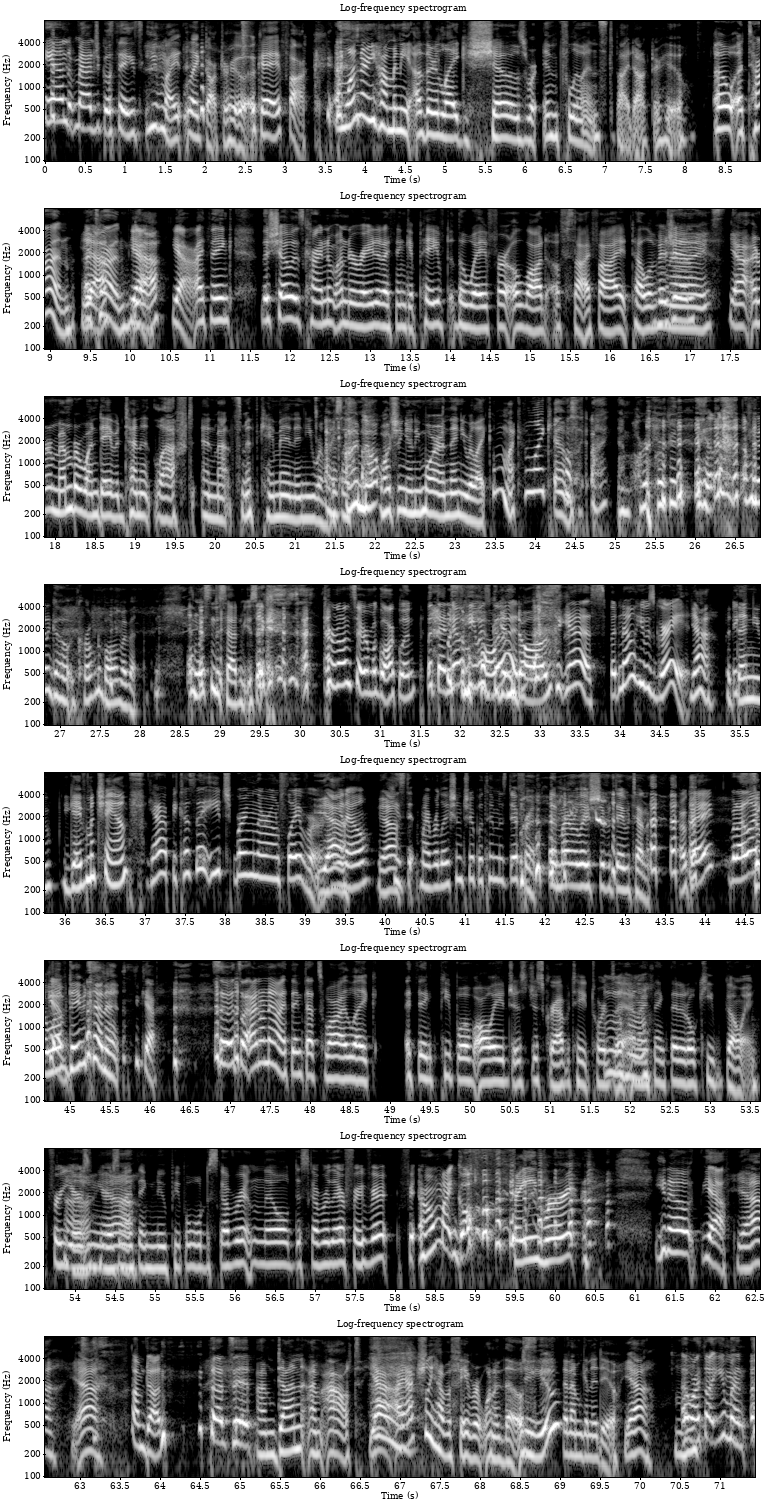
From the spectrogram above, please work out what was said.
and magical things, you might like Doctor Who. Okay, fuck. I'm wondering how many other like shows were influenced by Doctor Who. Oh, a ton. A Yeah. ton. Yeah. yeah. I think the show is kind of underrated. I think it paved the way for a lot of sci fi television. Nice. Yeah, I remember when David Tennant left and Matt Smith came in, and you were like, like, "I'm not watching anymore," and then you were like, "Hmm, I kind of like him." I was like, I am heartbroken. I'm going to go and curl in a ball in my bed and listen to sad music. Turn on Sarah McLachlan. But then, no, he was good. Dazs. yes. But no, he was great. yeah, but then you you gave him a chance. Yeah, because they each bring their own flavor. Yeah, you know. yeah. He's di- my relationship with him is different than my relationship with David Tennant. Okay, but I like Still him. love David Tennant. yeah. So it's like I don't know. I think that's why like I think people of all ages just gravitate towards it, and I think that it'll keep going for years Uh, and years. And I think new people will discover it, and they'll discover their favorite. Fa- oh my god! Favorite. you know, yeah. yeah, yeah. I'm done. that's it. I'm done. I'm out. Yeah, I actually have a favorite one of those. Do you? That I'm gonna do. Yeah. Oh, I thought you meant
